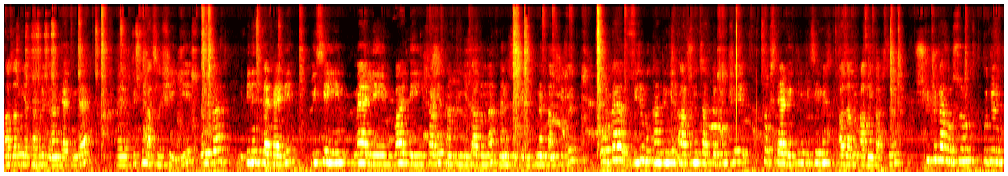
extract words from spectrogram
Azadın yataqlı qıran həyətində e, büstün açılışı idi. Orada birinci dəfə idi liseyin, müəllim, valideyn, şagird kontingenti adından mənə söz vermişdi, mən danışırdım. Orada bizim bu kontingentin arzusunu çatdırdım ki, çox istərdik ki, liseyimiz Azadın adını daşısın. Şükürlər olsun, bugün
